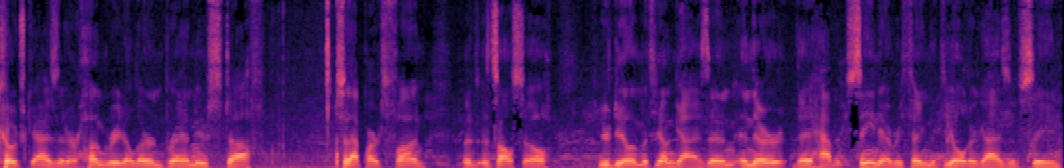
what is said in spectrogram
coach guys that are hungry to learn brand new stuff. So that part's fun, but it's also you're dealing with young guys and, and they're they haven't seen everything that the older guys have seen.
